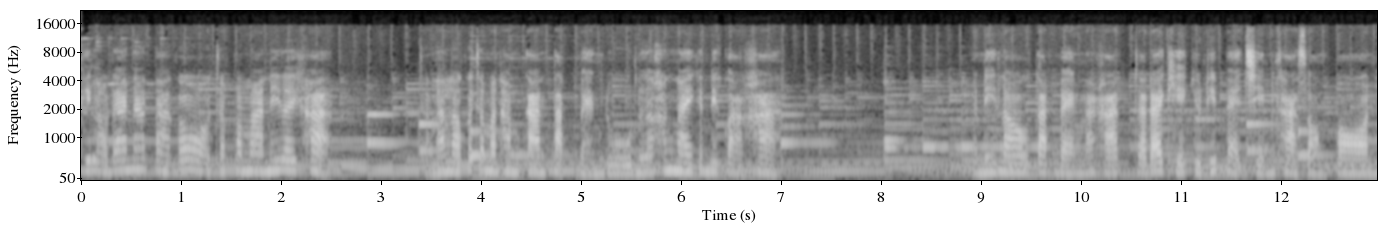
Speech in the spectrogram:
ที่เราได้หน้าตาก็จะประมาณนี้เลยค่ะ จากนั้นเราก็จะมาทำการตัดแบ่งดูเนื้อข้างในกันดีกว่าค่ะ วันนี้เราตัดแบ่งนะคะ จะได้เค้กอยู่ที่ 8 ชิ้นค่ะ 2 ปอนด์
